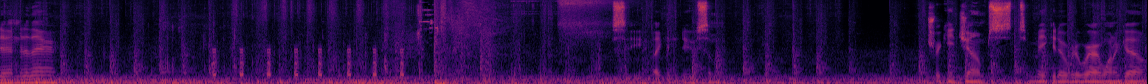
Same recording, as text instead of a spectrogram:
Get into there. see if I can do some tricky jumps to make it over to where I want to go.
